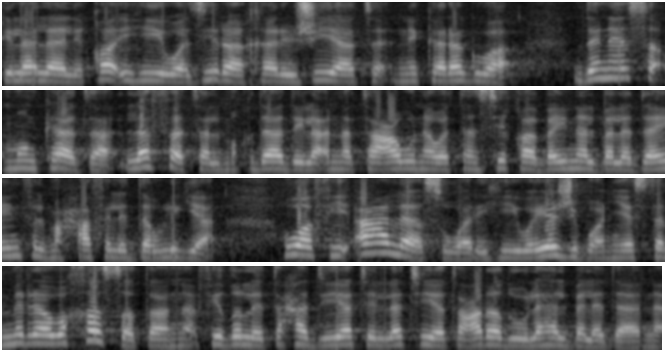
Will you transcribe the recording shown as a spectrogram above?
خلال لقائه وزير خارجية نيكاراغوا دينيس مونكادا لفت المقداد إلى أن التعاون والتنسيق بين البلدين في المحافل الدولية هو في أعلى صوره ويجب أن يستمر وخاصة في ظل التحديات التي يتعرض لها البلدان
